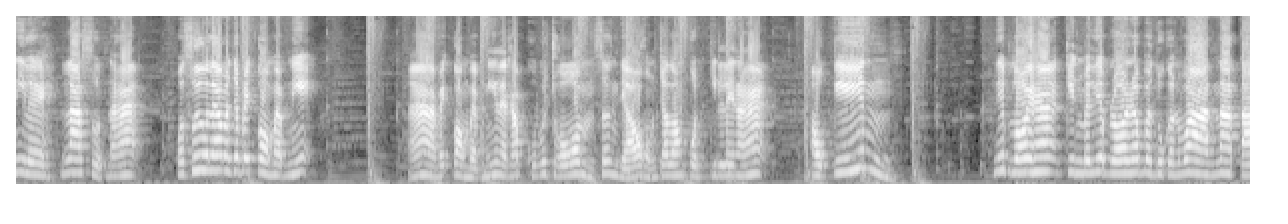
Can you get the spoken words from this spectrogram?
นี่เลยล่าสุดนะฮะพอซื้อแล้วมันจะไปกล่องแบบนี้อ่าไปกล่องแบบนี้เลยครับคุณผู้ชม ซึ่งเดี๋ยวผมจะลองกดกินเลยนะฮะ เอากิน เรียบร้อยฮะ กินไปเรียบร้อยแล้วมาดูกันว่าหน้าตา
